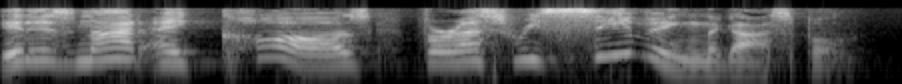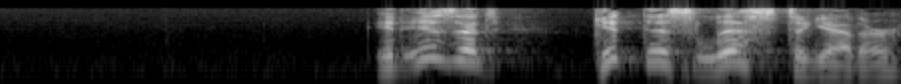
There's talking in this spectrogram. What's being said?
It is not a cause for us receiving the gospel. It isn't get this list together,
